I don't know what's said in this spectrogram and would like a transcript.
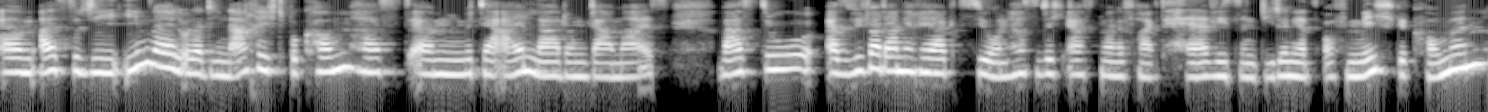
Ähm, als du die E-Mail oder die Nachricht bekommen hast ähm, mit der Einladung damals, warst du, also wie war deine Reaktion? Hast du dich erstmal gefragt, hä, wie sind die denn jetzt auf mich gekommen?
